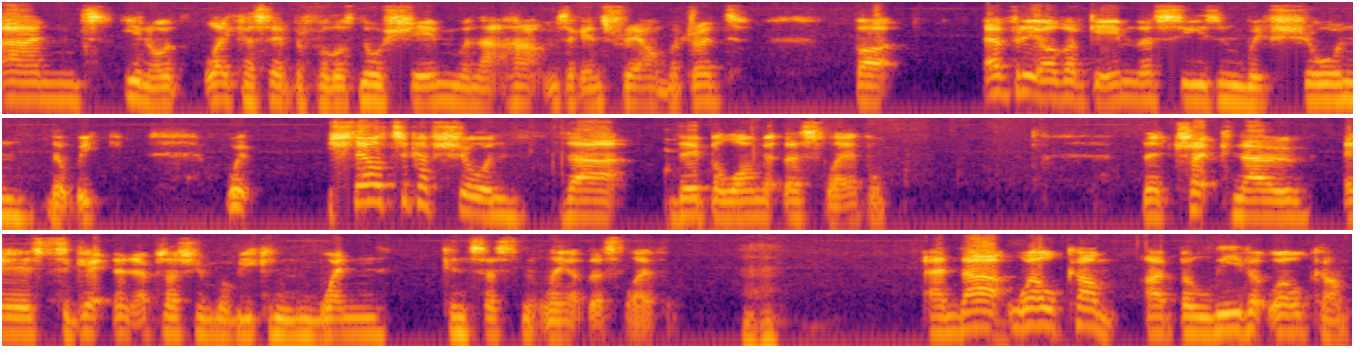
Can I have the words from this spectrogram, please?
and you know, like I said before, there's no shame when that happens against Real Madrid, but every other game this season we've shown that we, we Celtic have shown that they belong at this level. The trick now is to get in a position where we can win consistently at this level. Mm-hmm. And that will come. I believe it will come.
